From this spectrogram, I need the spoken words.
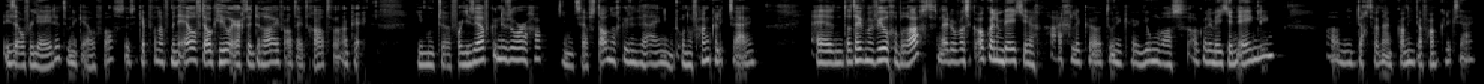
is overleden toen ik elf was. Dus ik heb vanaf mijn elfde ook heel erg de drive altijd gehad van oké, je moet eh, voor jezelf kunnen zorgen, je moet zelfstandig kunnen zijn, je moet onafhankelijk zijn. En dat heeft me veel gebracht. Daardoor was ik ook wel een beetje, eigenlijk eh, toen ik eh, jong was, ook wel een beetje een eenling. Um, ik dacht van, nou, ik kan niet afhankelijk zijn.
